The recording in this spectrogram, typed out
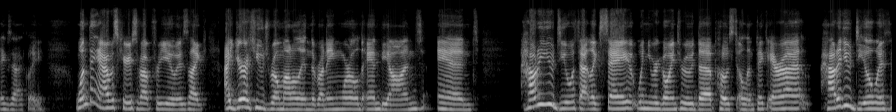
exactly. One thing I was curious about for you is like I, you're a huge role model in the running world and beyond. And how do you deal with that? Like, say, when you were going through the post Olympic era, how did you deal with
